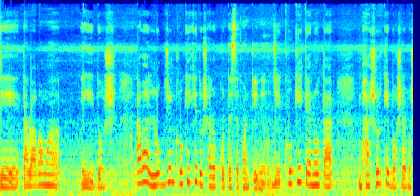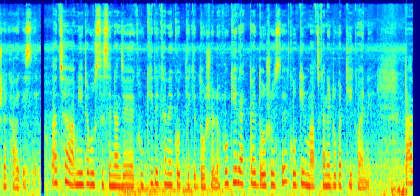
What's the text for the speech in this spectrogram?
যে তার বাবা মা এই দোষ। আবার লোকজন খুকিকে দোষারোপ করতেছে কন্টিনিউ যে খুকি কেন তার ভাসুরকে বসায় বসায় খাওয়াইতেছে। আচ্ছা আমি এটা বুঝতেছি না যে খুকির এখানে কোত্থেকে দোষ হলো। খুকির একটাই দোষ হয়েছে খুকির মাঝখানে ঢোকা ঠিক হয়নি তার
